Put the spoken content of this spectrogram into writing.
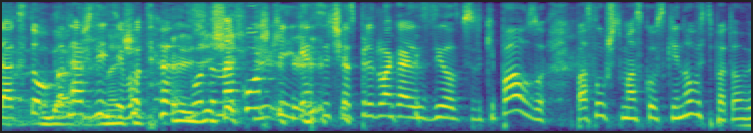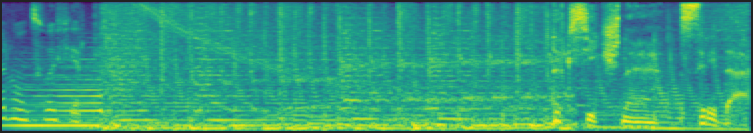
Так, стоп, подождите. Вот на кошке я сейчас предлагаю сделать все-таки паузу, послушать московские новости, потом вернуться в эфир. Токсичная среда.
